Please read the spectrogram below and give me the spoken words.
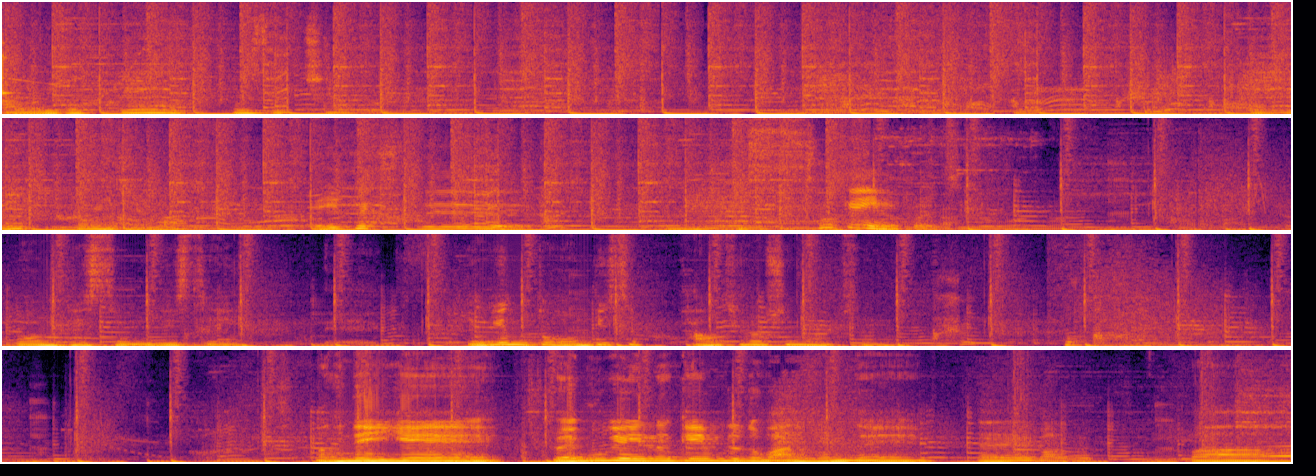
아, 여기서 게임 볼수 있지. 어, 왜? 에이펙스 소게임일 거야 원피스, 오디세이. 여기는 또 원피스 방어티로 수는 없어. 아, 근데 이게 외국에 있는 게임들도 많은 건데, 네 맞아 와.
